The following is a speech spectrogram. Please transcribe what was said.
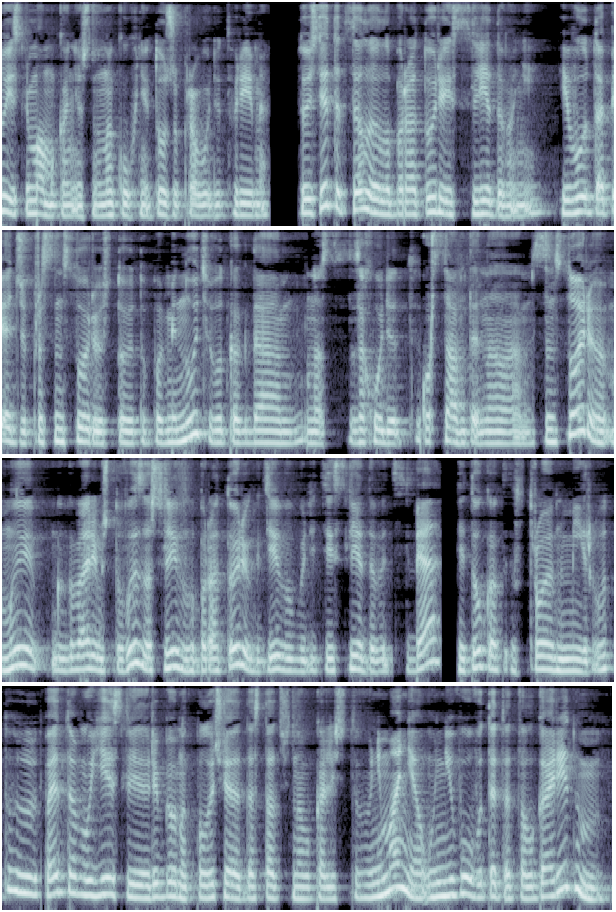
Ну, если мама, конечно, на кухне тоже проводит время. То есть это целая лаборатория исследований. И вот опять же про сенсорию стоит упомянуть. Вот когда у нас заходят курсанты на сенсорию, мы говорим, что вы зашли в лабораторию, где вы будете исследовать себя и то, как устроен мир. Вот э, поэтому, если ребенок получает достаточного количества внимания, у него вот этот алгоритм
